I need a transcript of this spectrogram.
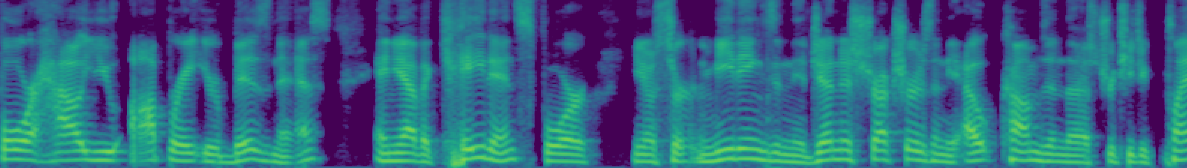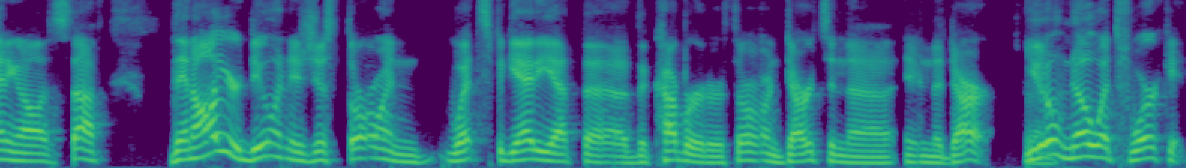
for how you operate your business and you have a cadence for you know certain meetings and the agenda structures and the outcomes and the strategic planning and all that stuff then all you're doing is just throwing wet spaghetti at the the cupboard or throwing darts in the in the dark. You don't know what's working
